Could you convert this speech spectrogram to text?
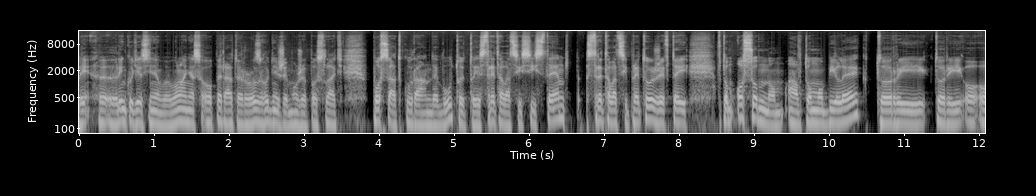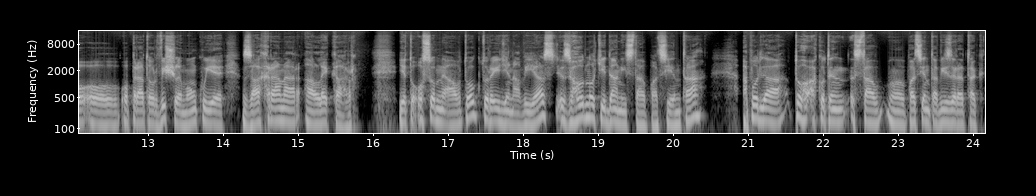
e, linku tesneného volania sa operátor rozhodne, že môže poslať posádku randevu. To, to je stretovací systém. Stretovací preto, že v, tej, v tom osobnom automobile, ktorý, ktorý o, o, o, operátor vyšle vonku, je záchranár a lekár. Je to osobné auto, ktoré ide na výjazd, zhodnotí daný stav pacienta a podľa toho, ako ten stav e, pacienta vyzerá, tak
